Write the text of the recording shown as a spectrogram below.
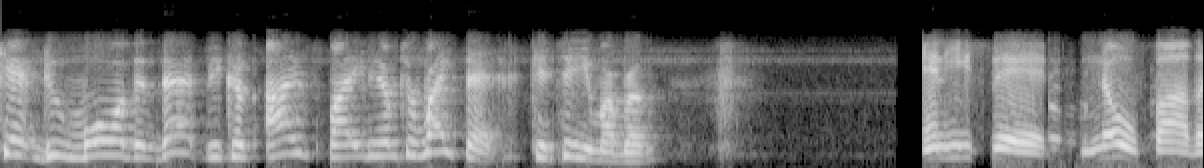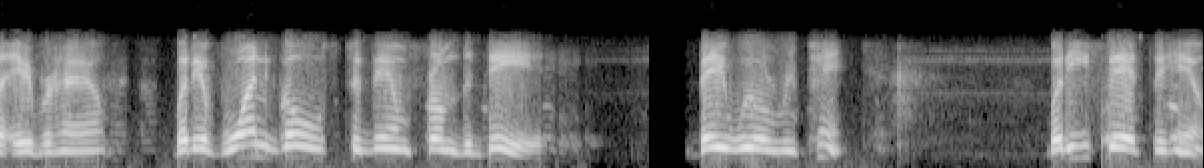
can't do more than that because I inspired him to write that. Continue, my brother. And he said, No, Father Abraham, but if one goes to them from the dead, they will repent. But he said to him,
